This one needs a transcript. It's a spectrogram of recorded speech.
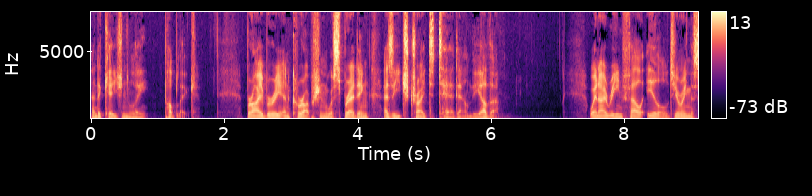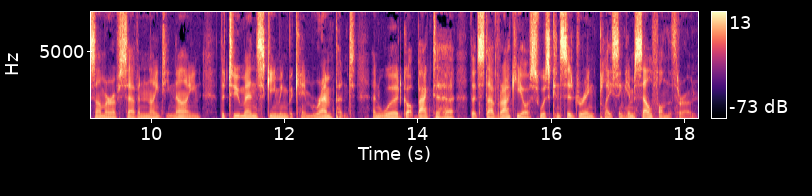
and occasionally public. Bribery and corruption were spreading as each tried to tear down the other. When Irene fell ill during the summer of 799, the two men's scheming became rampant, and word got back to her that Stavrakios was considering placing himself on the throne.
